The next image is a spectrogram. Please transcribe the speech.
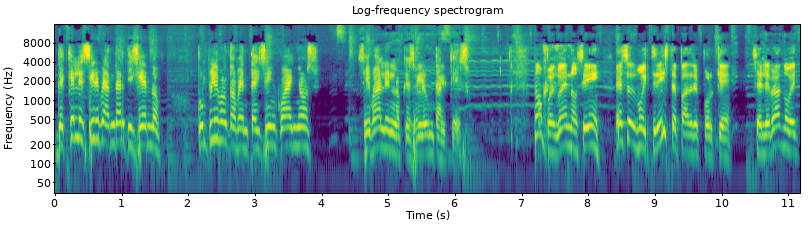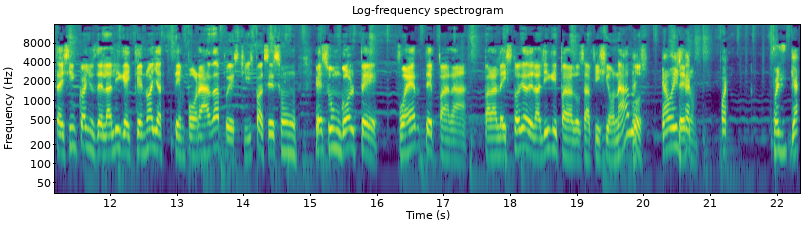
¿De qué le sirve andar diciendo, cumplimos 95 años, si valen lo que se le unta al queso? No, pues bueno, sí, eso es muy triste, padre, porque celebrar 95 años de la liga y que no haya temporada, pues chispas, es un, es un golpe fuerte para, para la historia de la liga y para los aficionados. ¿Ya oíste? Pero- Pues Ya.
